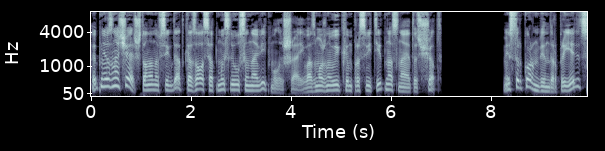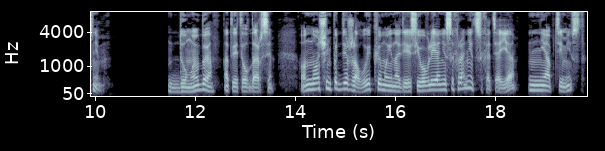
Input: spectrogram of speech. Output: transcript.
Это не означает, что она навсегда отказалась от мысли усыновить малыша, и, возможно, Уикхэм просветит нас на этот счет. Мистер Корнбиндер приедет с ним? «Думаю, да», — ответил Дарси. «Он очень поддержал Уикхэма, и, надеюсь, его влияние сохранится, хотя я не оптимист».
